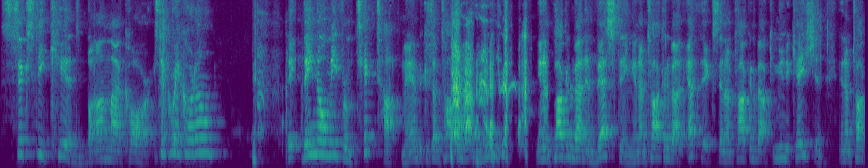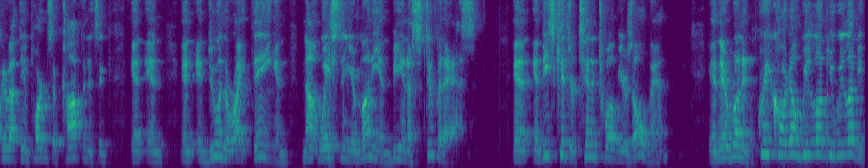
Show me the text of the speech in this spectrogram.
Sixty kids bomb my car. Is that Grant Cardone? They, they know me from TikTok, man, because I'm talking about money and I'm talking about investing and I'm talking about ethics and I'm talking about communication and I'm talking about the importance of confidence and and and and, and doing the right thing and not wasting your money and being a stupid ass. And and these kids are 10 and 12 years old, man. And they're running, Grant Cardone, we love you, we love you.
